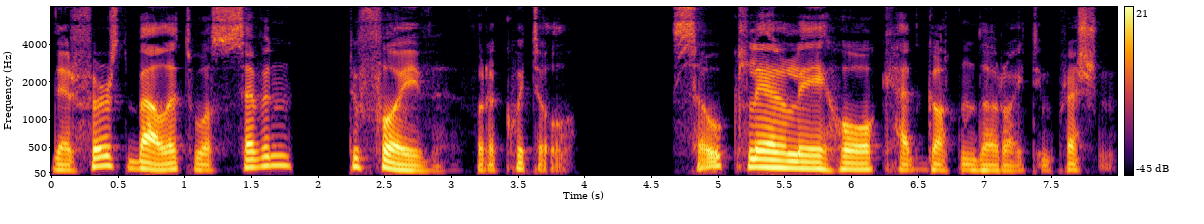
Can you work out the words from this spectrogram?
Their first ballot was seven to five for acquittal. So clearly Hawk had gotten the right impression.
